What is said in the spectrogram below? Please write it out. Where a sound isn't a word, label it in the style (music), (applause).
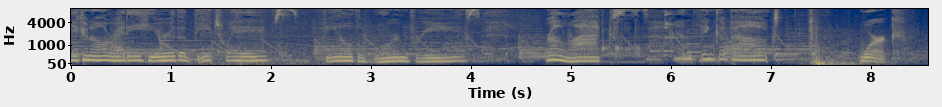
You can already hear the beach waves, feel the warm breeze, relax, and think about work.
